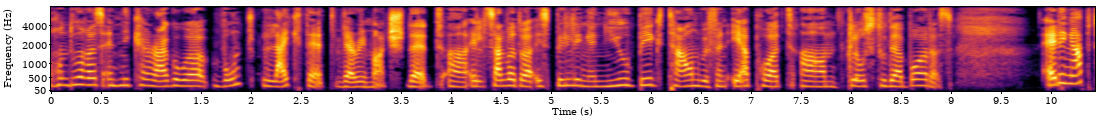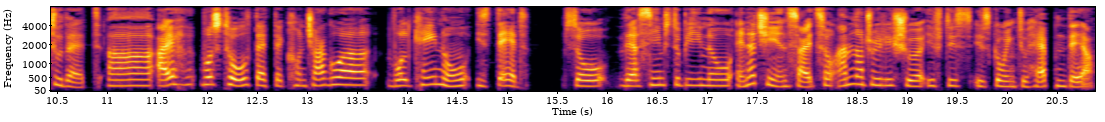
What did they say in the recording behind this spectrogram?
Honduras and Nicaragua won't like that very much. That uh, El Salvador is building a new big town with an airport um, close to their borders. Adding up to that, uh, I was told that the Conchagua volcano is dead. So there seems to be no energy inside. So I'm not really sure if this is going to happen there.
